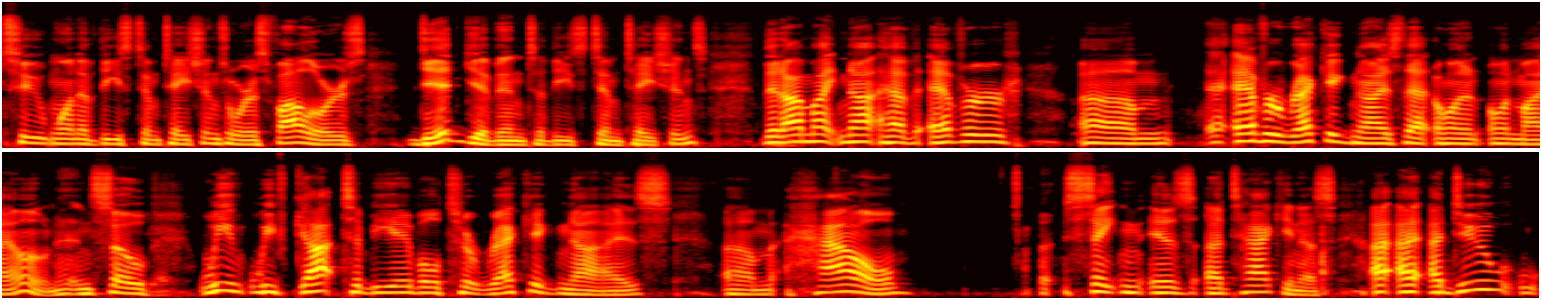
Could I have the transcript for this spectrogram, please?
to one of these temptations or his followers did give in to these temptations that I might not have ever um, ever recognize that on on my own. And so we've we've got to be able to recognize um, how Satan is attacking us. I, I, I do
